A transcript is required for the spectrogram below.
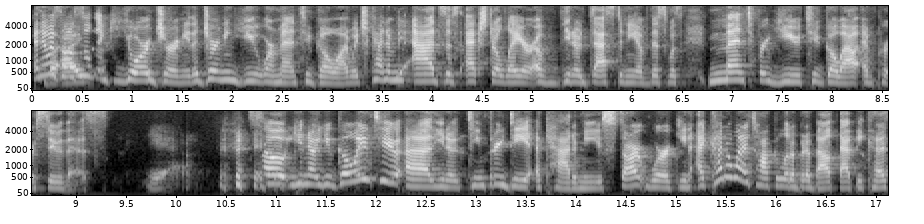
and it was also I, like your journey, the journey you were meant to go on, which kind of yeah. adds this extra layer of, you know, destiny of this was meant for you to go out and pursue this. Yeah so you know you go into uh you know team 3d academy you start working. I kind of want to talk a little bit about that because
